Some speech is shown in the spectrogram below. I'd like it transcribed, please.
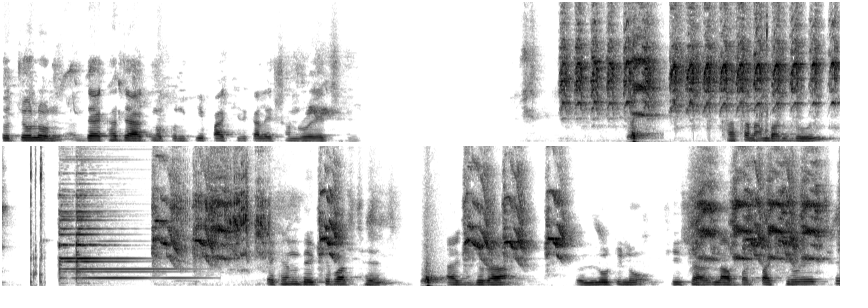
তো চলুন দেখা যাক নতুন কি পাখির কালেকশন রয়েছে। খাতা নাম্বার দুই। এখানে দেখতে পাচ্ছেন এক জোড়া লুটিনো ফিশার লাভবার্ড পাখি রয়েছে।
